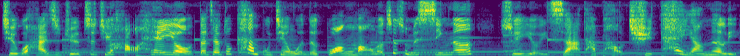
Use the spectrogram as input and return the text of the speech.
结果孩子觉得自己好黑哦，大家都看不见我的光芒了，这怎么行呢？所以有一次啊，他跑去太阳那里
